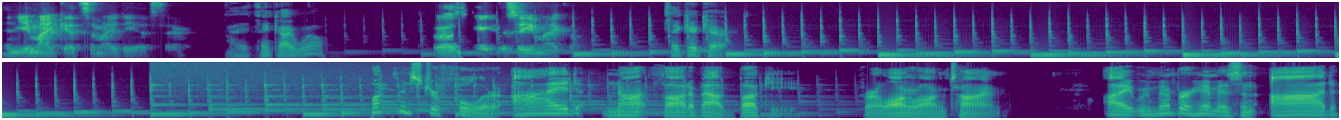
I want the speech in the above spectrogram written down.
and you might get some ideas there. I think I will. Well, it's great to see you, Michael. Take good care. Buckminster Fuller, I'd not thought about Bucky for a long, long time. I remember him as an odd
